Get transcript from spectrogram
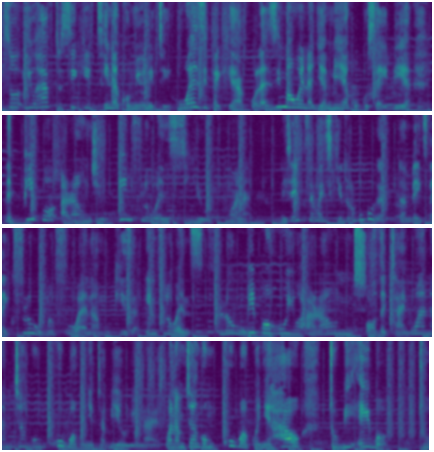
So you have to seek it in a community. Huwezi peke yako. Lazima uwe na jamii ya kukusaidia. The people around you influence you. Mwana nishai kusema hichi kitu nakumbuka. Ambia its like flu mafua yanaambukiza. Influence flu. People who you are around all the time wana mchango mkubwa kwenye tabia ulionayo. Wana mchango mkubwa kwenye how to be able to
